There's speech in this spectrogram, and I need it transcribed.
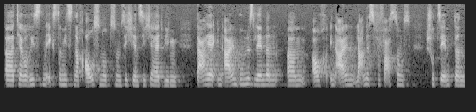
äh, Terroristen, Extremisten auch ausnutzen und sich hier in Sicherheit wiegen. Daher in allen Bundesländern, ähm, auch in allen Landesverfassungs- Schutzämtern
